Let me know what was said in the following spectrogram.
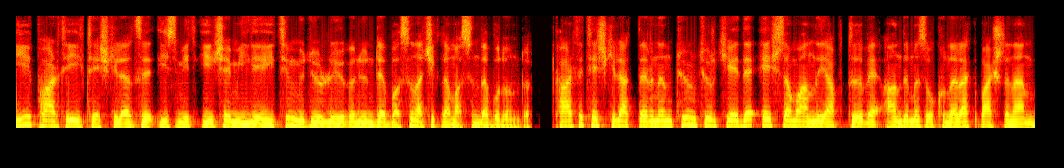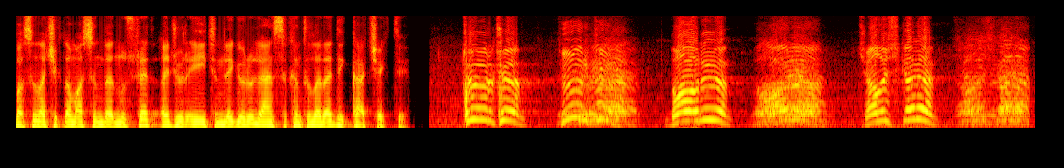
İyi Parti İl Teşkilatı İzmit İlçe Milli Eğitim Müdürlüğü önünde basın açıklamasında bulundu. Parti teşkilatlarının tüm Türkiye'de eş zamanlı yaptığı ve andımız okunarak başlanan basın açıklamasında Nusret Acur eğitimde görülen sıkıntılara dikkat çekti. Türk'üm. Türk'üm. Doğruyum. Doğruyum. Çalışkanım. Çalışkanım.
